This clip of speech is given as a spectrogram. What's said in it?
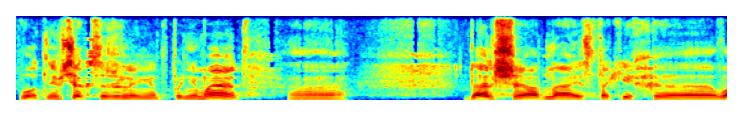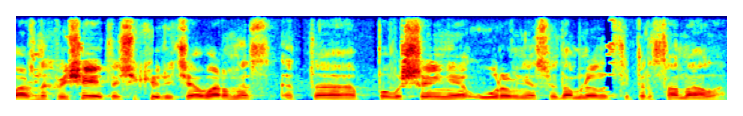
Вот, не все, к сожалению, это понимают. Э, Дальше одна из таких э, важных вещей – это security awareness, это повышение уровня осведомленности персонала.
